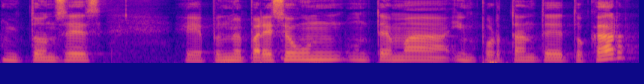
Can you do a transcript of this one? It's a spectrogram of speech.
Entonces, eh, pues me parece un, tema importante de tocar.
